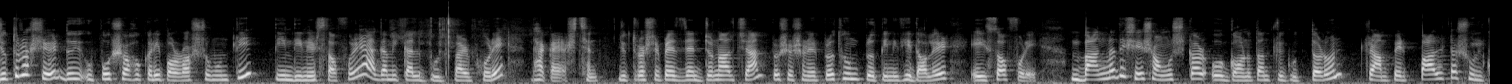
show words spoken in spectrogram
যুক্তরাষ্ট্রের দুই উপসহকারী পররাষ্ট্রমন্ত্রী তিন দিনের সফরে আগামীকাল বুধবার ভোরে ঢাকায় আসছেন। যুক্তরাষ্ট্রের প্রেসিডেন্ট ডোনাল্ড ট্রাম্প প্রশাসনের প্রথম প্রতিনিধি দলের এই সফরে। বাংলাদেশে সংস্কার ও গণতান্ত্রিক উত্তরণ, ট্রাম্পের পাল্টা শুল্ক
